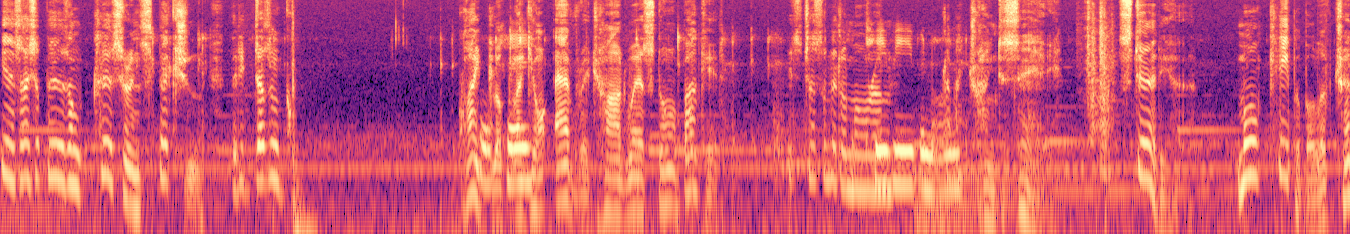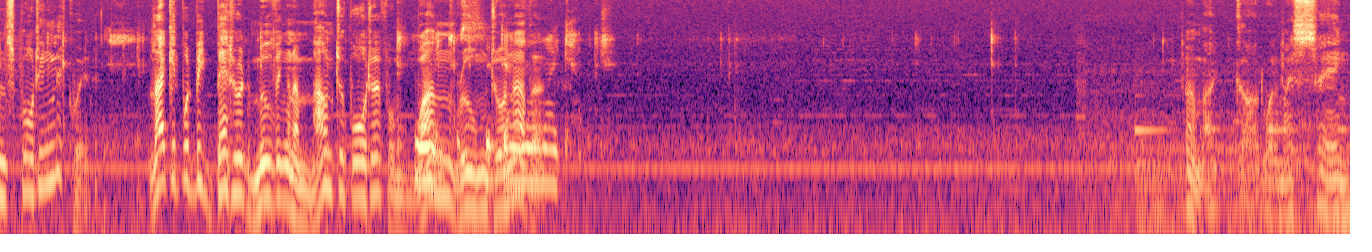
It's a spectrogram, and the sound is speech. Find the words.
Yes, I suppose on closer inspection that it doesn't qu- quite look like your average hardware store bucket. It's just a little more. TV um, even What am I trying to say? Sturdier, more capable of transporting liquid. Like it would be better at moving an amount of water from one room to another. On my couch. Oh my god, what am I saying?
